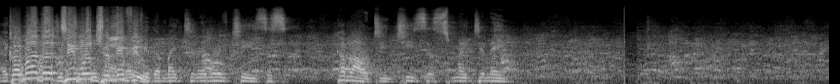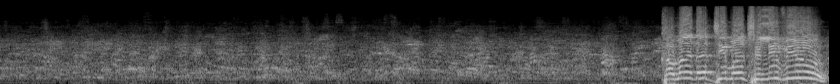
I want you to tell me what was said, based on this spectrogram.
I Command that demon to my leave you. In the mighty name of Jesus. Come out in Jesus' mighty name. Command demon to leave you.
